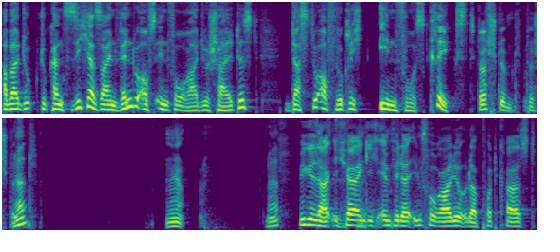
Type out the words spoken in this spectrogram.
Aber du, du kannst sicher sein, wenn du aufs Inforadio schaltest, dass du auch wirklich Infos kriegst. Das stimmt, das stimmt. Ja. Ja. Wie gesagt, Das ist ich höre eigentlich entweder Inforadio oder Podcast.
